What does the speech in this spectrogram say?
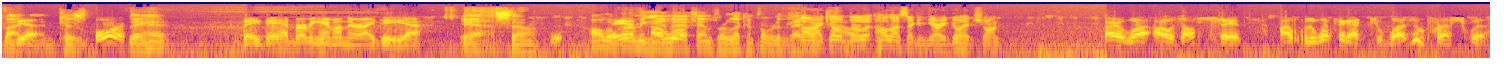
by Yeah. because Or they had They they had Birmingham on their ID. Yeah. yeah. So all the And Birmingham I will- FMs were looking forward to that. All right, go, go. Hold on a second, Gary. Go ahead, Sean. All right. Well, I was also saying, I, the one thing I was impressed with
